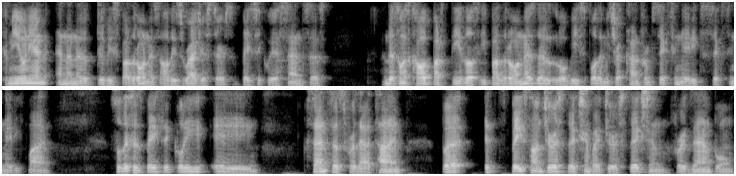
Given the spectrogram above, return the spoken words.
communion, and then they'll do these padrones, all these registers, basically a census. And this one is called Partidos y Padrones del Obispo de Michoacán from 1680 to 1685. So this is basically a census for that time, but it's based on jurisdiction by jurisdiction. For example,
